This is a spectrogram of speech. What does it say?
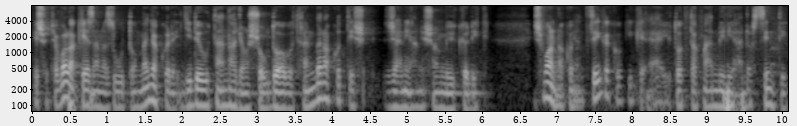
és hogyha valaki ezen az úton megy, akkor egy idő után nagyon sok dolgot rendbe rakott, és zseniálisan működik. És vannak olyan cégek, akik eljutottak már milliárdos szintig,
